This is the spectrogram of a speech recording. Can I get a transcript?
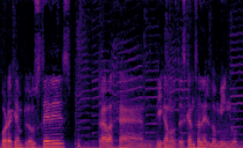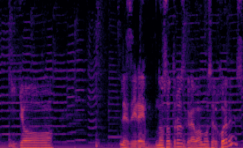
por ejemplo, ustedes trabajan, digamos, descansan el domingo y yo les diré, nosotros grabamos el jueves,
